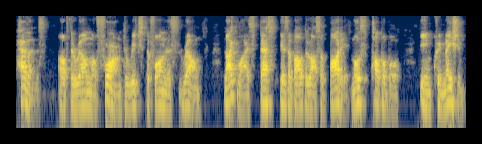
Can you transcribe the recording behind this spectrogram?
heavens of the realm of form to reach the formless realm Likewise, death is about the loss of body, most palpable in cremation.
